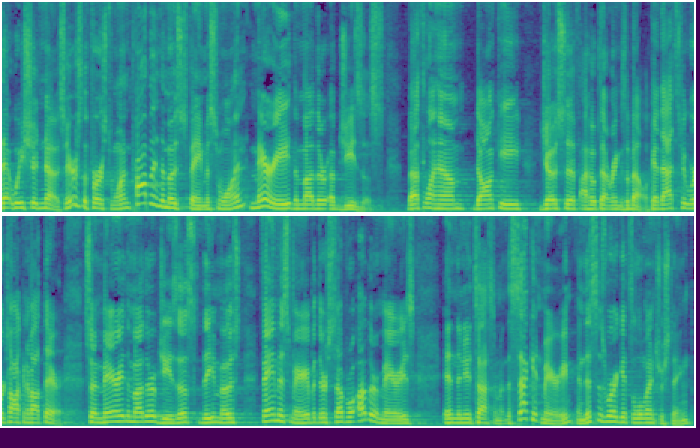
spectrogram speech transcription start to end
that we should know. So here's the first one, probably the most famous one Mary, the mother of Jesus. Bethlehem, donkey, Joseph. I hope that rings a bell. Okay, that's who we're talking about there. So, Mary, the mother of Jesus, the most famous Mary, but there's several other Marys in the New Testament. The second Mary, and this is where it gets a little interesting,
